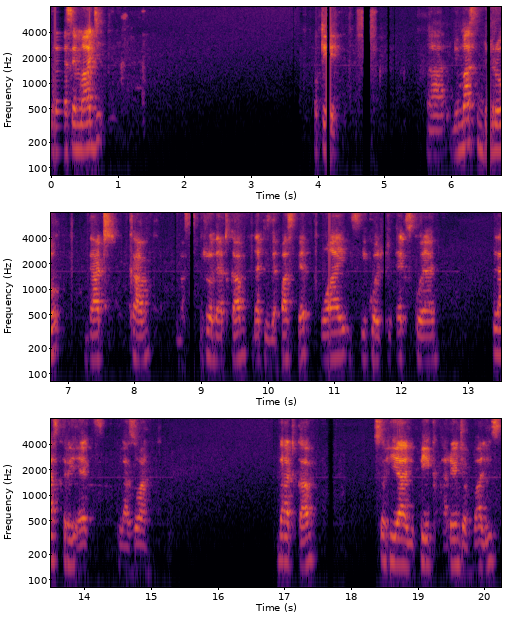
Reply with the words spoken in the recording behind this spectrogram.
Unasemaje? Okay. Uh, you must draw that curve. You must draw that curve. That is the first step. Y is equal to x squared plus 3x plus 1. That curve. So here you pick a range of values.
